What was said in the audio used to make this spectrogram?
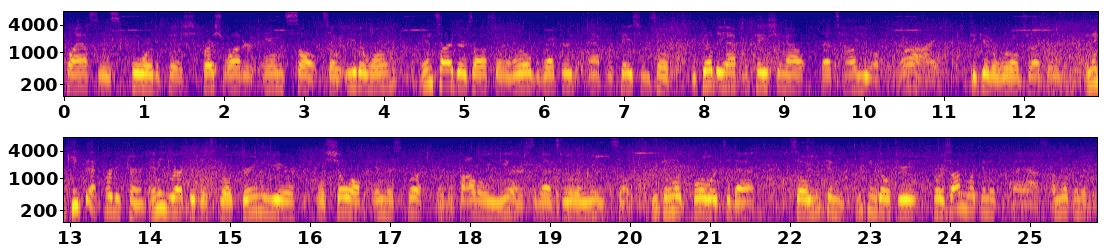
classes for the fish, freshwater and salt. So either one. Inside there's also a world record application. So you fill the application out, that's how you apply to get a world record. And they keep that pretty current. Any record that's broke during the year will show up in this book for the following year. So that's really neat. So you can look forward to that. So you can you can go through, of course I'm looking at the bass, I'm looking at the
